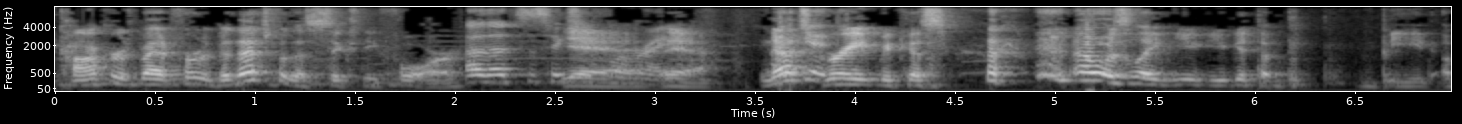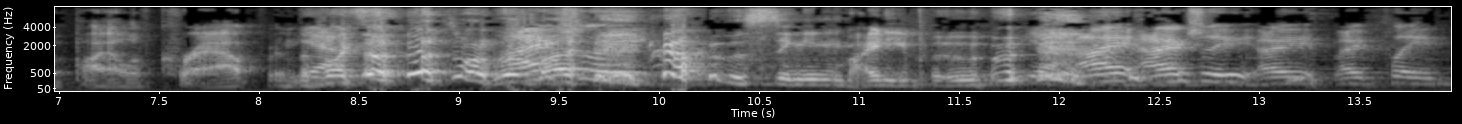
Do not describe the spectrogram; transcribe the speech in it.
Conker's Bad Fur, but that's for the 64. Oh, that's the sixty-four, yeah, right? yeah. And that's Okay. great because that was like, you, you get to beat a pile of crap. And Yes. like, that's one of the, I the singing Mighty Poo. Yeah. I, I actually I I played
